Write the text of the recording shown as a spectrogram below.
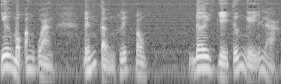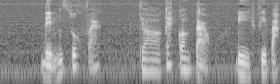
như một ông hoàng đến tận Lisbon, nơi vị tướng nghĩ là điểm xuất phát cho các con tàu đi phía Bắc.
